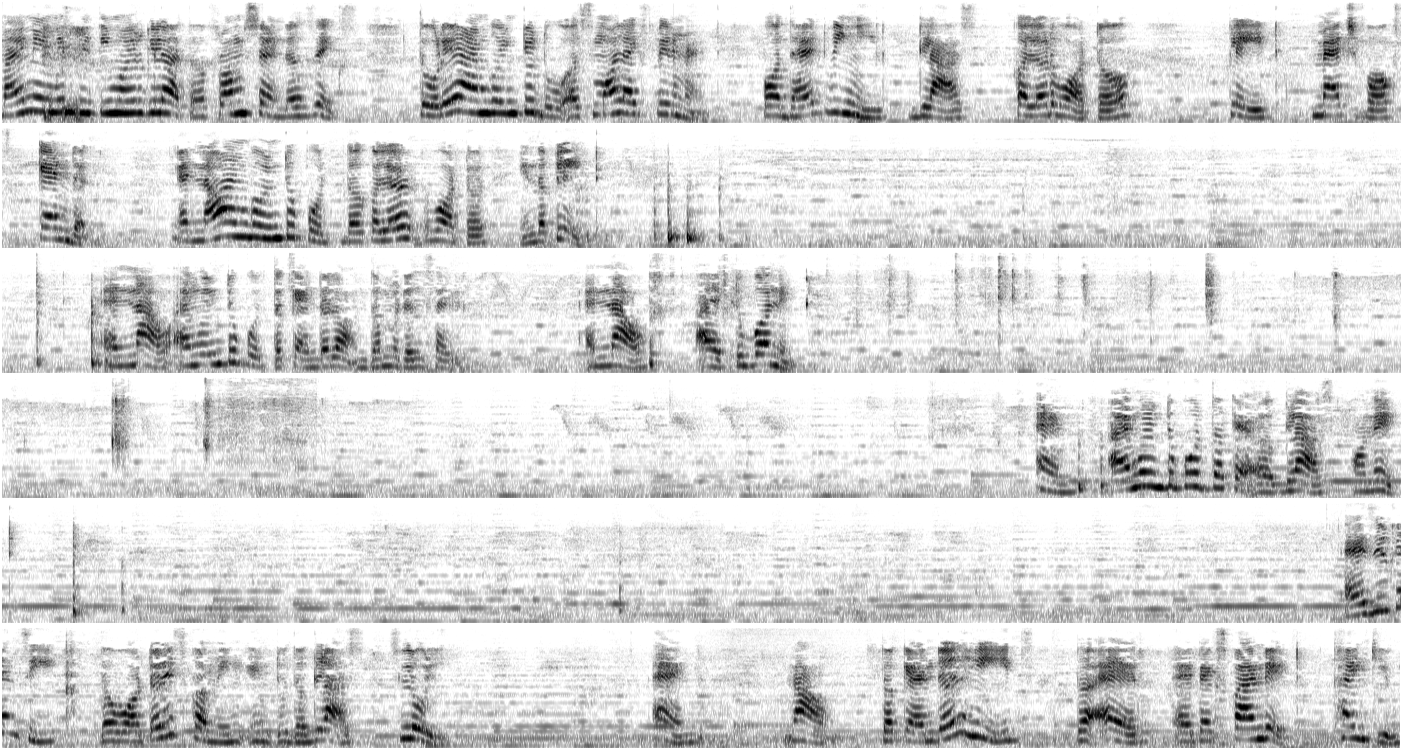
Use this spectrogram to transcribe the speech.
My name is Priti Mayur from Standard 6. Today I am going to do a small experiment. For that we need glass, colored water, plate, matchbox, candle. And now I am going to put the colored water in the plate. And now I am going to put the candle on the middle side. And now I have to burn it. And I am going to put the uh, glass on it. As you can see, the water is coming into the glass slowly. And now the candle heats the air and expands it. Thank you.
